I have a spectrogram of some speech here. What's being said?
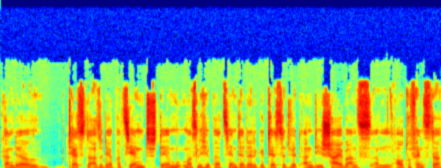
kann der Tester, also der Patient, der mutmaßliche Patient, der da getestet wird, an die Scheibe, ans ähm, Autofenster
